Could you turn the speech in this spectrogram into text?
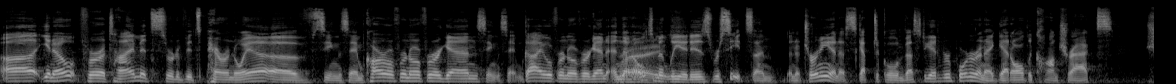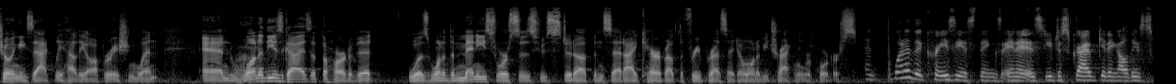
Uh, you know, for a time, it's sort of it's paranoia of seeing the same car over and over again, seeing the same guy over and over again, and then Right. ultimately it is receipts. I'm an attorney and a skeptical investigative reporter, and I get all the contracts showing exactly how the operation went. And one of these guys at the heart of it was one of the many sources who stood up and said, "I care about the free press. I don't want to be tracking reporters." And one of the craziest things in it is you described getting all these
